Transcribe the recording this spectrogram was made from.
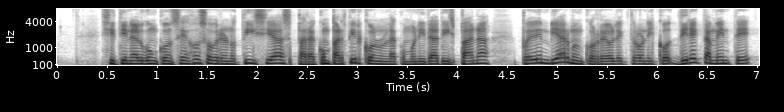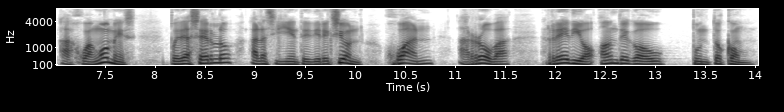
Si tiene algún consejo sobre noticias para compartir con la comunidad hispana, puede enviarme un correo electrónico directamente a Juan Gómez. Puede hacerlo a la siguiente dirección: juan@radioonthego.com.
